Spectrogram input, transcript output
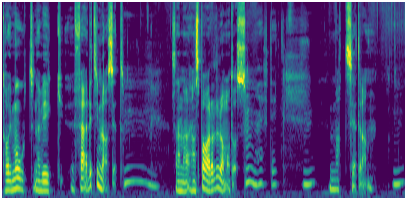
ta emot när vi gick färdigt gymnasiet. Mm. Så han, han sparade dem åt oss. Mm, häftigt. Mm. Mats heter han. Mm.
